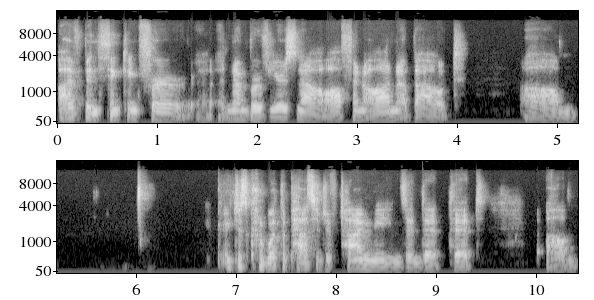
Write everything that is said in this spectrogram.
I've been thinking for a number of years now, off and on, about um, just kind of what the passage of time means, and that that um,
